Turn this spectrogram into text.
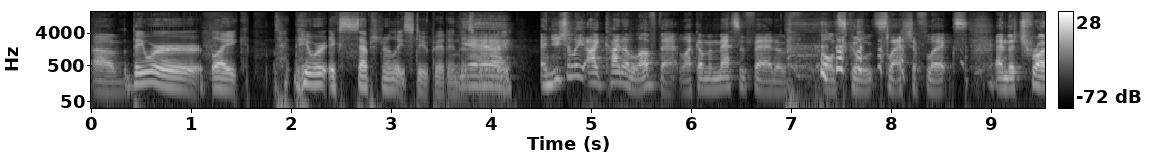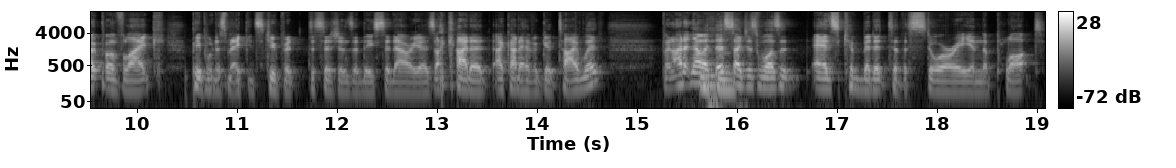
Um, they were like they were exceptionally stupid in this yeah. movie. And usually I kind of love that. Like I'm a massive fan of old school slasher flicks and the trope of like people just making stupid decisions in these scenarios. I kind of I kind of have a good time with. But I don't know in this I just wasn't as committed to the story and the plot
